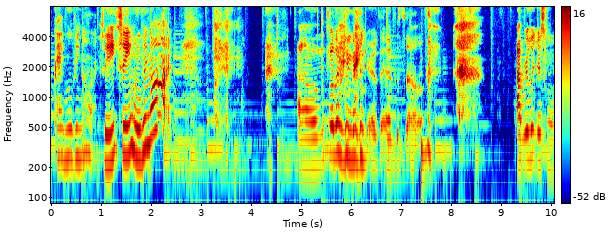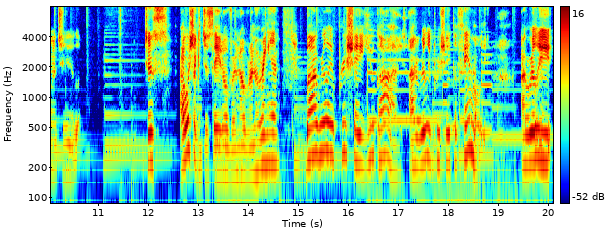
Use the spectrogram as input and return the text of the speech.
Okay, moving on. See, see, moving on. um, for the remainder of the episode, I really just want to just I wish I could just say it over and over and over again, but I really appreciate you guys. I really appreciate the family. I really,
